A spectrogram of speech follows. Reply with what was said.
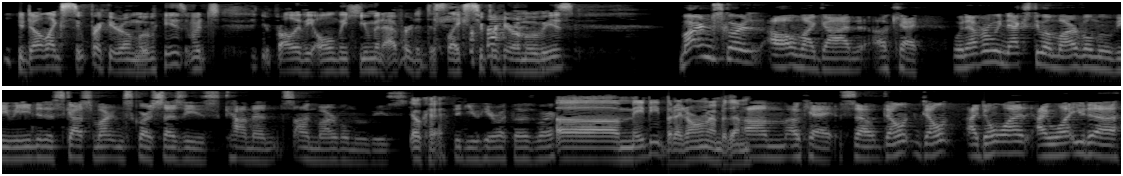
you don't like superhero movies, which you're probably the only human ever to dislike superhero movies. Martin scores. Oh my god. Okay. Whenever we next do a Marvel movie, we need to discuss Martin Scorsese's comments on Marvel movies. Okay. Did you hear what those were? Uh, maybe, but I don't remember them. Um. Okay. So don't don't. I don't want. I want you to.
